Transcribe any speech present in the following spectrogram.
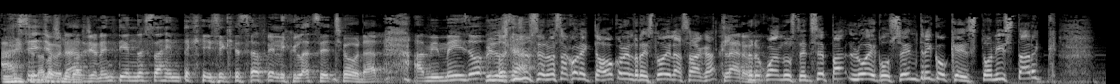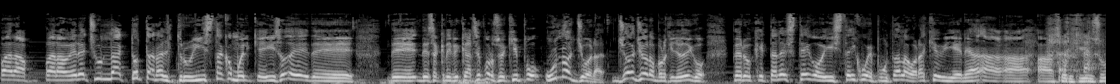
Hace llorar. llorar. Yo no entiendo a esta gente que dice que esta película hace llorar. A mí me hizo. Pero o es que sea, si usted no está conectado con el resto de la saga, Claro. pero cuando usted sepa lo egocéntrico que es Tony Stark para, para haber hecho un acto tan altruista como el que hizo de, de, de, de sacrificarse por su equipo, uno llora. Yo lloro porque yo digo, pero qué tal este egoísta hijo de puta a la hora que viene a, a, a surgir su,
